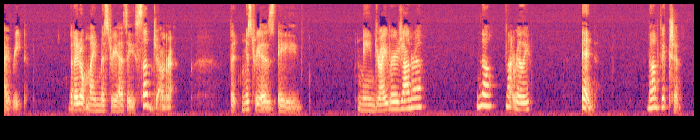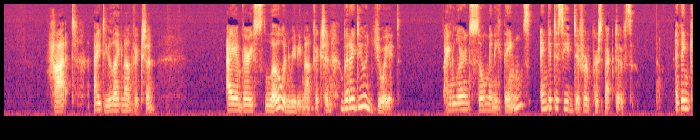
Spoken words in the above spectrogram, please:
I read. But I don't mind mystery as a subgenre. But mystery as a main driver genre? No, not really. N. Nonfiction. Hot. I do like nonfiction. I am very slow in reading nonfiction, but I do enjoy it. I learn so many things and get to see different perspectives. I think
